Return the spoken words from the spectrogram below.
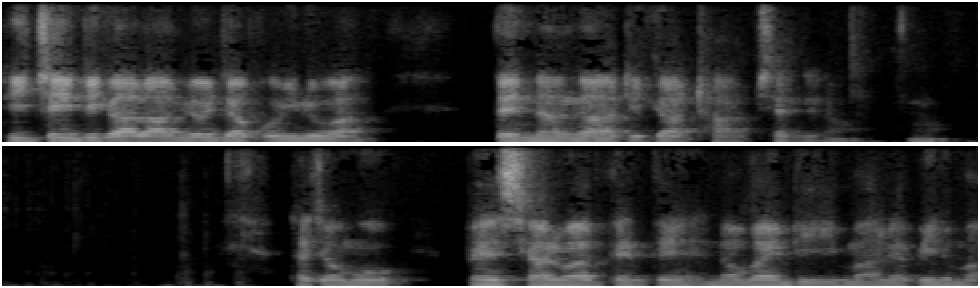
ဒီချိန်ဒီကာလမျိုးကြဘုန်းကြီးတို့ကသင်တန်းကအဓိကထားဖြစ်နေတော့နော်ဒါကြောင့်မို့ဘယ်ဆရာတော်ကသင်သင်နောက်ပိုင်းဒီမှာလည်းပြီးတော့မှ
